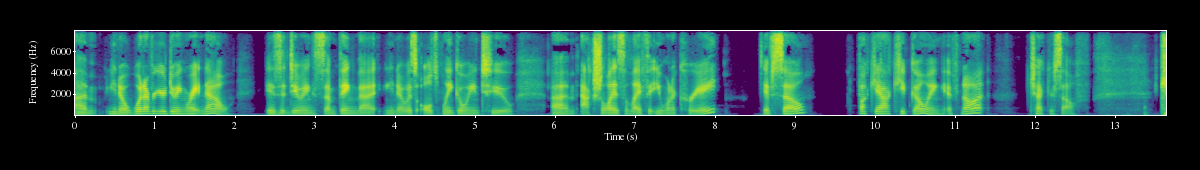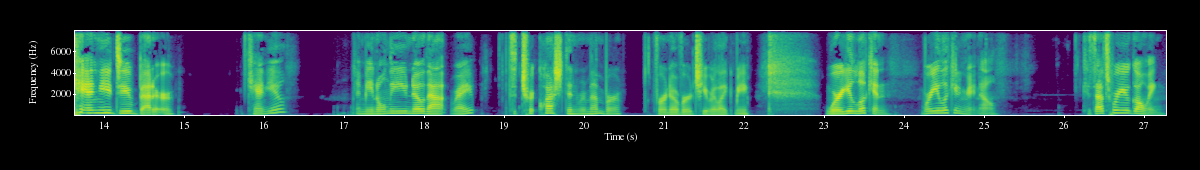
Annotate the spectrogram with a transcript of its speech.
Um, you know, whatever you're doing right now, is it doing something that, you know, is ultimately going to um, actualize the life that you want to create? If so, fuck yeah, keep going. If not, check yourself. Can you do better? Can you? I mean, only you know that, right? It's a trick question, remember for an overachiever like me. Where are you looking? Where are you looking right now? Because that's where you're going.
